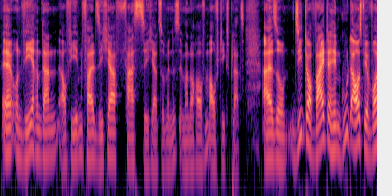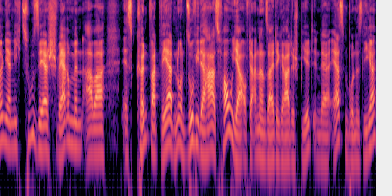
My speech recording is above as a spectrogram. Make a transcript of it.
äh, und wären dann auf jeden Fall sicher, fast sicher zumindest, immer noch auf dem Aufstiegsplatz. Also sieht doch weiterhin gut aus. Wir wollen ja nicht zu sehr schwer schwärmen, aber es könnte was werden. Und so wie der HSV ja auf der anderen Seite gerade spielt, in der ersten Bundesliga,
